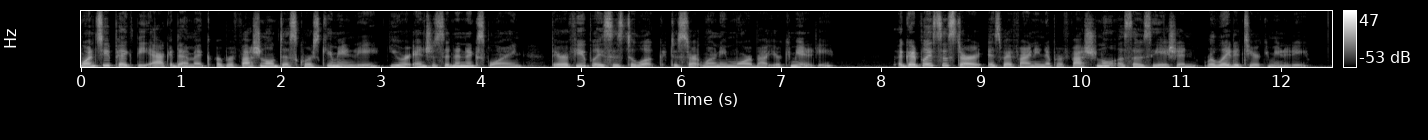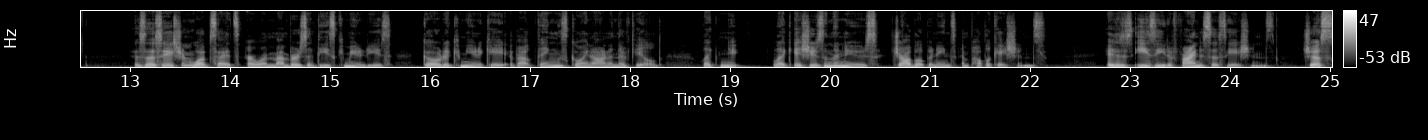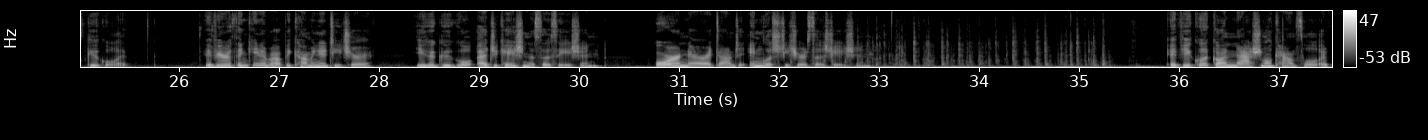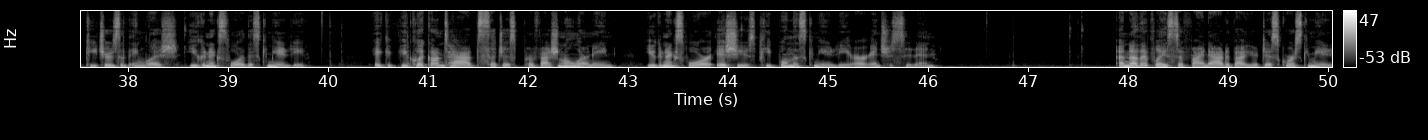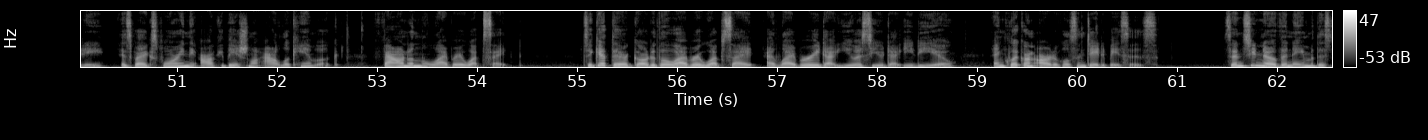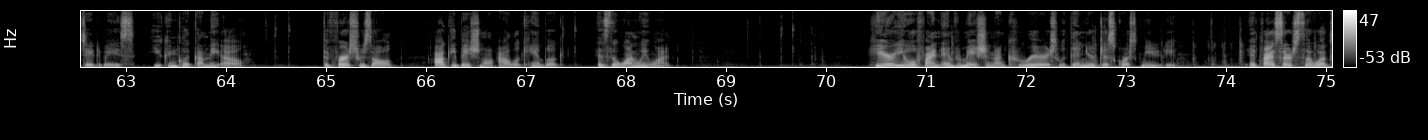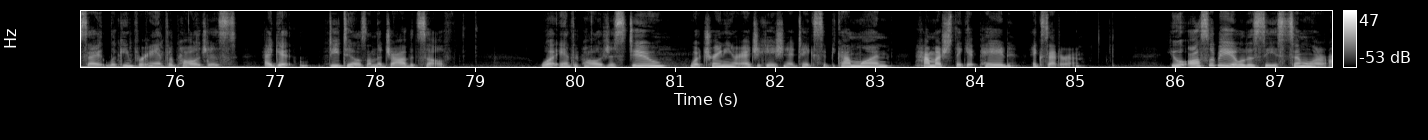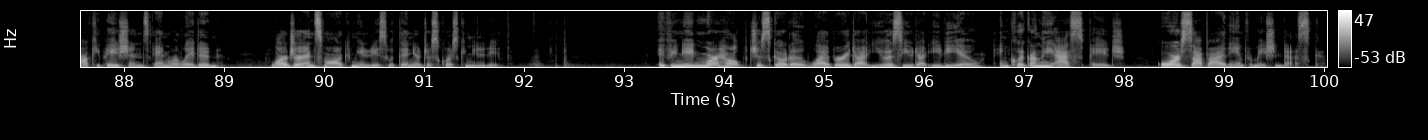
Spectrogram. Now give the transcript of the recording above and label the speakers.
Speaker 1: Once you pick the academic or professional discourse community you are interested in exploring, there are a few places to look to start learning more about your community. A good place to start is by finding a professional association related to your community. Association websites are where members of these communities go to communicate about things going on in their field, like, new, like issues in the news, job openings, and publications. It is easy to find associations. Just Google it. If you're thinking about becoming a teacher, you could Google Education Association or narrow it down to English Teacher Association. If you click on National Council of Teachers of English, you can explore this community. If you click on tabs such as Professional Learning, you can explore issues people in this community are interested in. Another place to find out about your discourse community is by exploring the Occupational Outlook Handbook, found on the library website. To get there, go to the library website at library.usu.edu and click on Articles and Databases. Since you know the name of this database, you can click on the O. The first result, Occupational Outlook Handbook, is the one we want. Here you will find information on careers within your discourse community. If I search the website looking for anthropologists, I get details on the job itself. What anthropologists do, what training or education it takes to become one, how much they get paid, etc. You will also be able to see similar occupations and related larger and smaller communities within your discourse community. If you need more help, just go to library.usu.edu and click on the Ask page, or stop by the information desk.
